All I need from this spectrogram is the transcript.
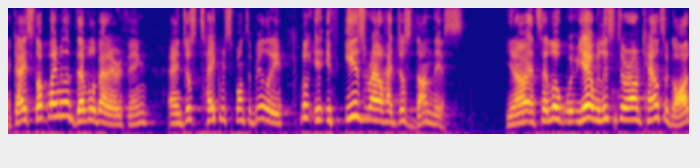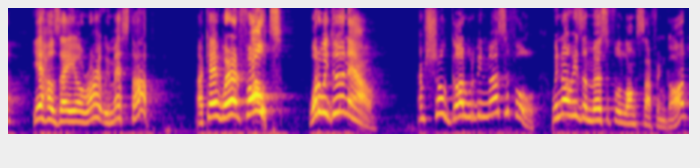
Okay? Stop blaming the devil about everything and just take responsibility. Look, if Israel had just done this, you know, and said, look, we, yeah, we listened to our own counsel, God. Yeah, Hosea, you're right. We messed up. Okay, we're at fault. What do we do now? I'm sure God would have been merciful. We know He's a merciful, long suffering God.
